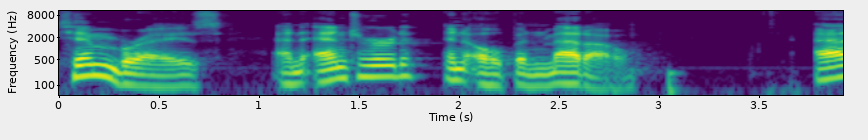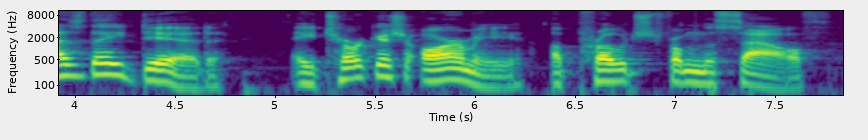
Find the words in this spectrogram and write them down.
Thymbres and entered an open meadow. As they did, a Turkish army approached from the south.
